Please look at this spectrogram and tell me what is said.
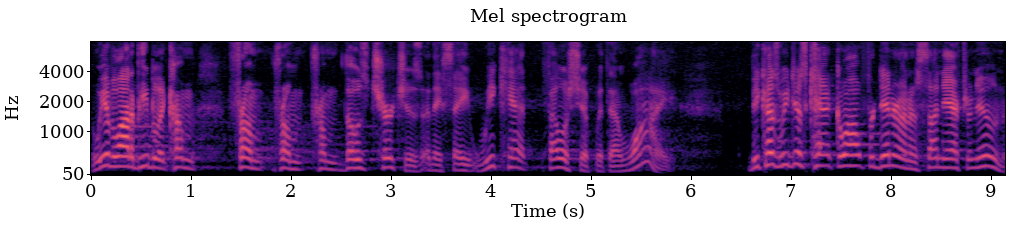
We have a lot of people that come from, from, from those churches and they say, we can't fellowship with them. Why? Because we just can't go out for dinner on a Sunday afternoon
